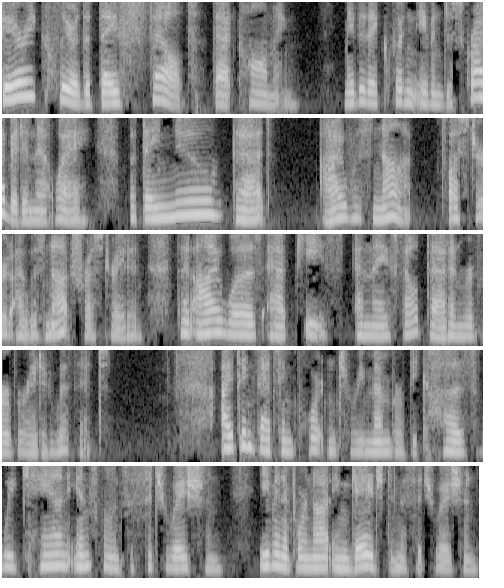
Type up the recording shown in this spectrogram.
very clear that they felt that calming. Maybe they couldn't even describe it in that way, but they knew that I was not flustered, I was not frustrated, that I was at peace, and they felt that and reverberated with it. I think that's important to remember because we can influence a situation, even if we're not engaged in the situation,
